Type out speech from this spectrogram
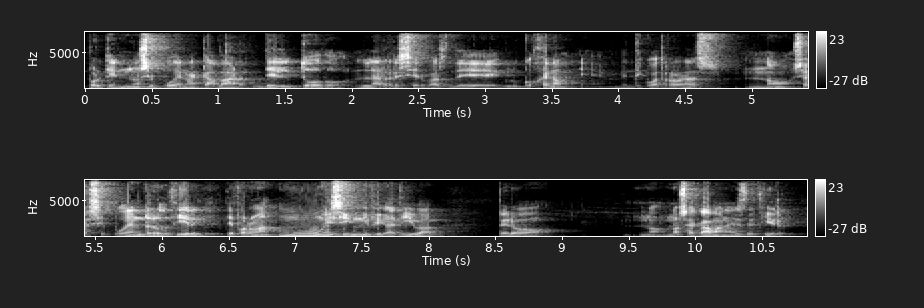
porque no se pueden acabar del todo las reservas de glucógeno. En 24 horas no, o sea, se pueden reducir de forma muy significativa, pero no, no se acaban, es decir,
